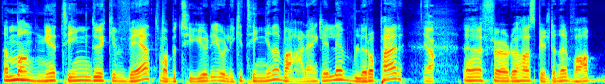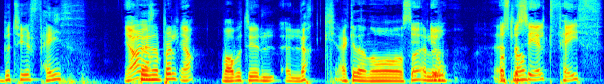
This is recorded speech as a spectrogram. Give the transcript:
Det er mange ting du ikke vet. Hva betyr de ulike tingene? Hva er det egentlig leveler opp her? Ja. Uh, før du har spilt en del. Hva betyr faith, Ja, for eksempel? Ja. Hva betyr luck? Er ikke det noe også? Eller, jo. Og spesielt Faith,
